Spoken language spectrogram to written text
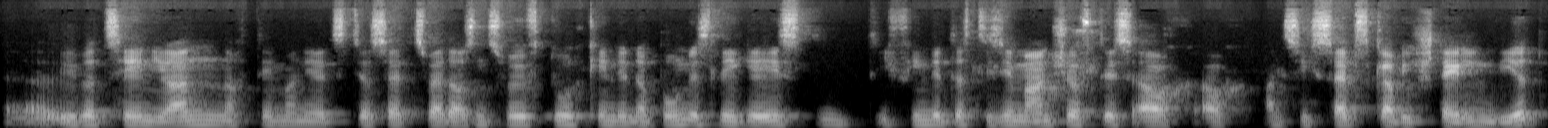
äh, über zehn Jahren, nachdem man jetzt ja seit 2012 durchgehend in der Bundesliga ist. Und ich finde, dass diese Mannschaft das auch, auch an sich selbst, glaube ich, stellen wird.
